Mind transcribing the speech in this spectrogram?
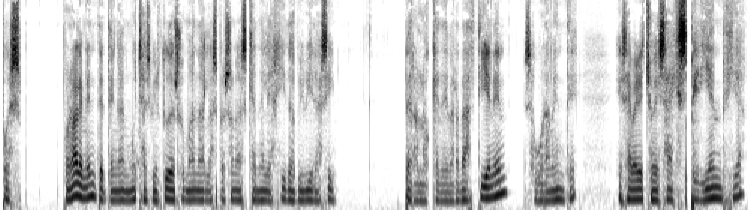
pues probablemente tengan muchas virtudes humanas las personas que han elegido vivir así. Pero lo que de verdad tienen, seguramente, es haber hecho esa experiencia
